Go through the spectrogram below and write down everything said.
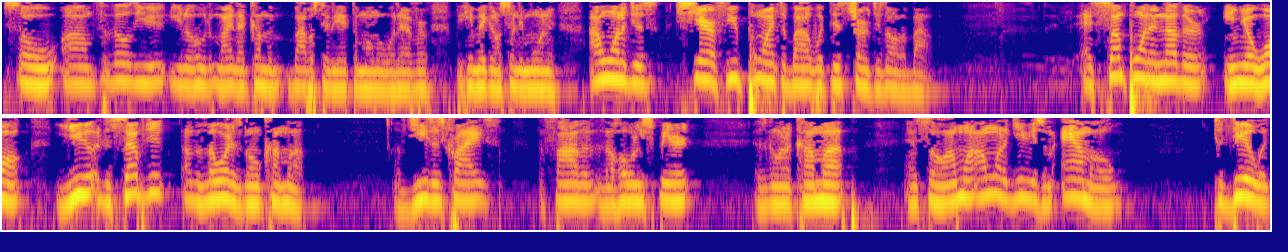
so, um, for those of you, you know, who might not come to Bible study at the moment, whatever, but can make it on Sunday morning, I want to just share a few points about what this church is all about. At some point or another in your walk, you, the subject of the Lord is going to come up. Of Jesus Christ, the Father, the Holy Spirit is going to come up. And so I I want to give you some ammo to deal with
